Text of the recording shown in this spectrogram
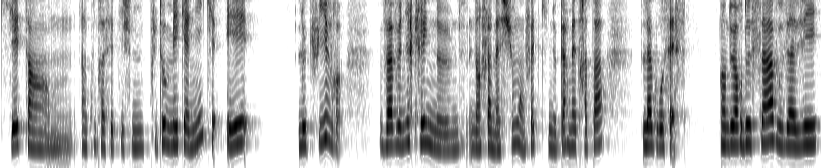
qui est un, contraceptif plutôt mécanique et le cuivre va venir créer une, une inflammation en fait qui ne permettra pas la grossesse. En dehors de ça, vous avez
